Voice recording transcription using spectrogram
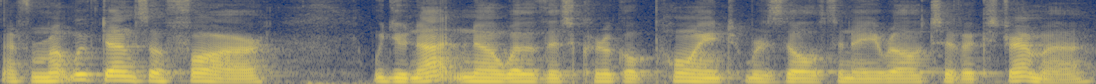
Now from what we've done so far, we do not know whether this critical point results in a relative extrema.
